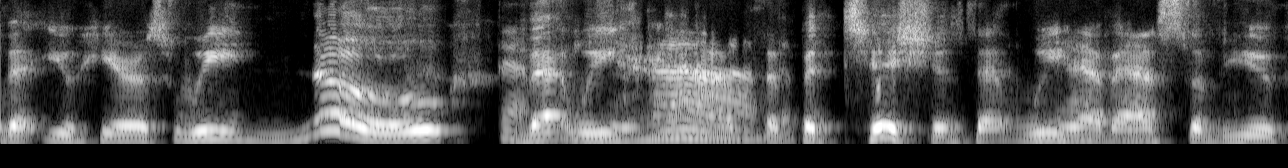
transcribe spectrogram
that you hear us, we know that, that we, have, have the petitions that we have asked of you.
